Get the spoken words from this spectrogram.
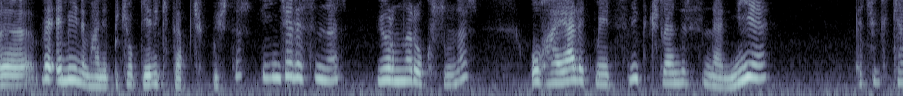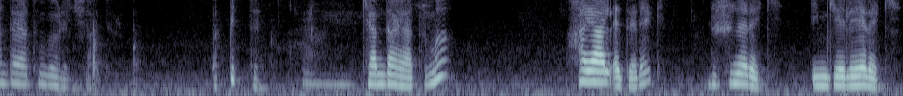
Ee, ve eminim hani birçok yeni kitap çıkmıştır. İncelesinler, yorumlar okusunlar. O hayal etme yetisini güçlendirsinler. Niye? E çünkü kendi hayatımı böyle inşa ediyorum. Bak bitti. Kendi hayatımı hayal ederek, düşünerek, imgeleyerek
